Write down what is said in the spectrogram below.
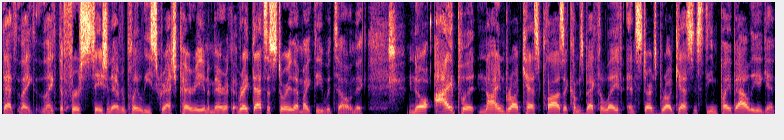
that's like like the first station to ever play Lee Scratch Perry in America, right? That's a story that Mike D would tell. Nick, no, I put Nine Broadcast Plaza comes back to life and starts broadcasting Steam Pipe Alley again,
